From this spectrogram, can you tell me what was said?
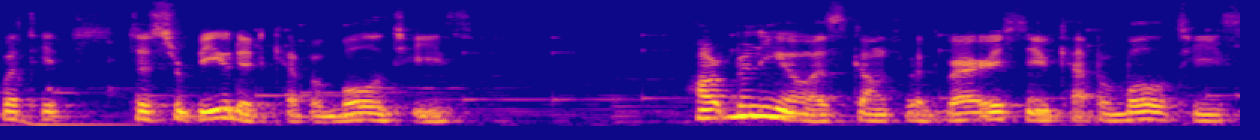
with its distributed capabilities. Harmony OS comes with various new capabilities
